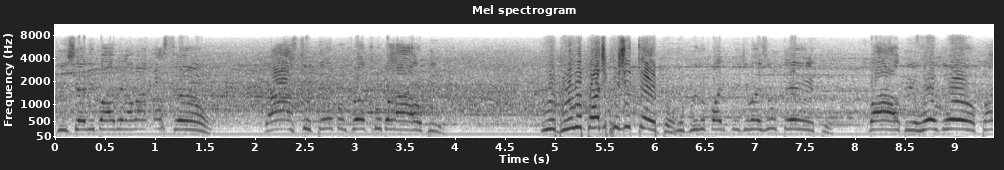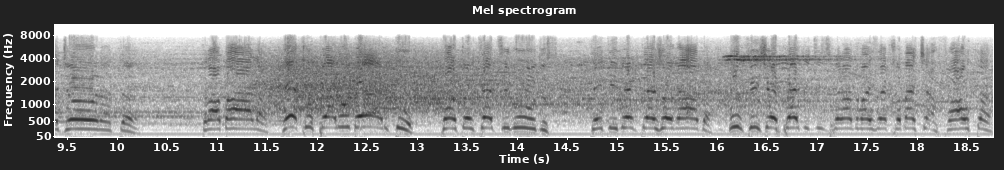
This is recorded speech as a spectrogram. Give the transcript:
Fischer e Balbi na marcação. Gasta o tempo Franco Balbi. E o Bruno pode pedir tempo. E o Bruno pode pedir mais um tempo. Balbi rodou para Jonathan. Trabalha, recupera o Humberto. Faltam 7 segundos. Tem que inverter a jogada. O Fischer pede desesperado, mas aí comete a falta.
